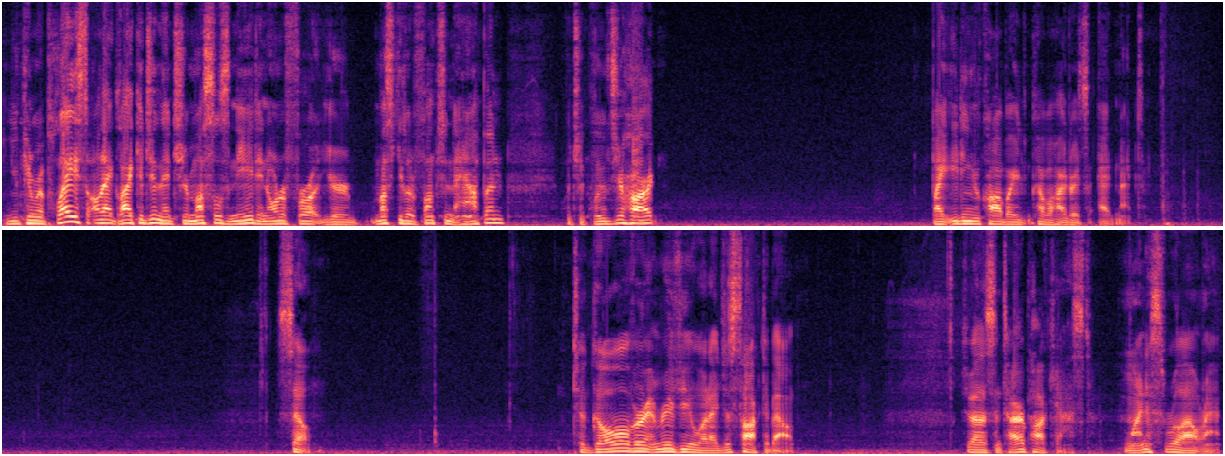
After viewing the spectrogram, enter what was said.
You can replace all that glycogen that your muscles need in order for your muscular function to happen, which includes your heart, by eating your carbohydrates at night. So, to go over and review what I just talked about throughout this entire podcast, minus the rule out rant,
